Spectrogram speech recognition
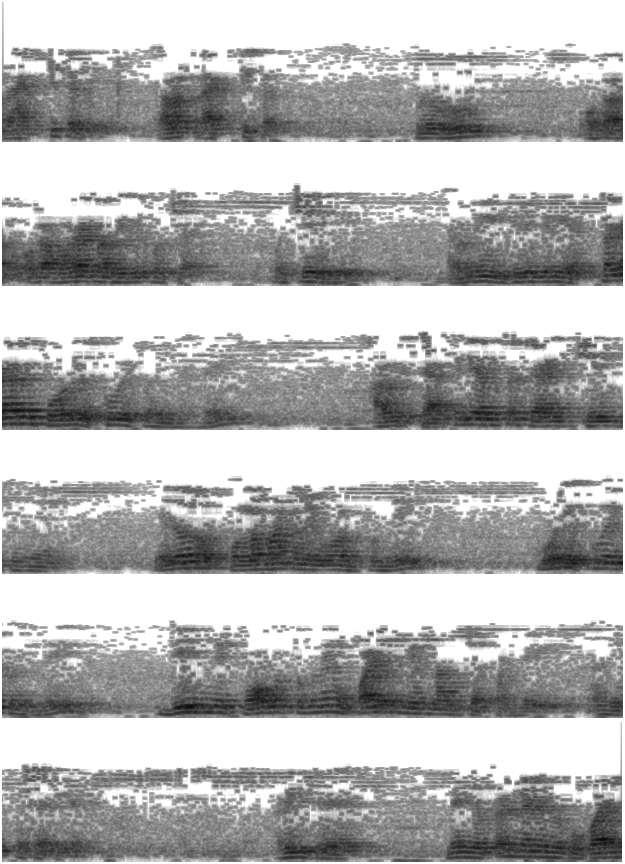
ప్రాక్టికల్ చాలా ప్రాక్టికల్. ఇప్పుడు ఒక ఒక అమ్మగారు నా దగ్గరికి వచ్చారు. వచ్చి అవి ఇంటి దగ్గర ఎత్తగానే పోడు ఎక్కువైపోయిందండి. ఆవిడ క్యాటరీ అంతా క్యారీ చేయించింది. ఏదో పుల్ల మాటలు ఏవో అనుకుంది పోడు ఎక్కువైపోయింది. దీన్ని పోగొట్టుకునే ఉపాయం మీరు నాకు చెప్పండి అని చెప్పేసి అడిగాడు అడిగితే నేను చెప్పాను నేను మీకు ఉపాయం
